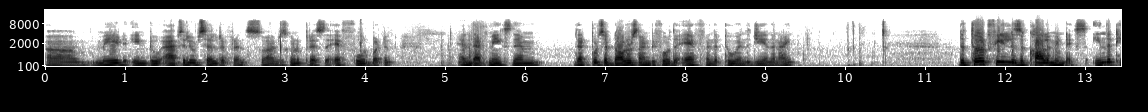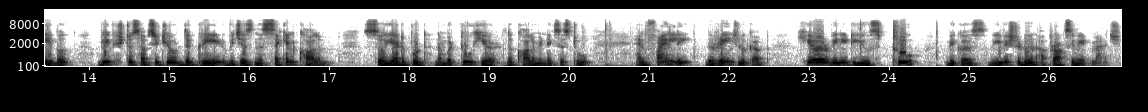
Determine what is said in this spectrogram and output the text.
um, made into absolute cell reference. So I'm just going to press the F4 button. And that makes them that puts a dollar sign before the F and the 2 and the G and the 9 the third field is a column index. In the table we wish to substitute the grade which is in the second column. So you have to put number 2 here the column index is 2 and finally the range lookup. Here we need to use true because we wish to do an approximate match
